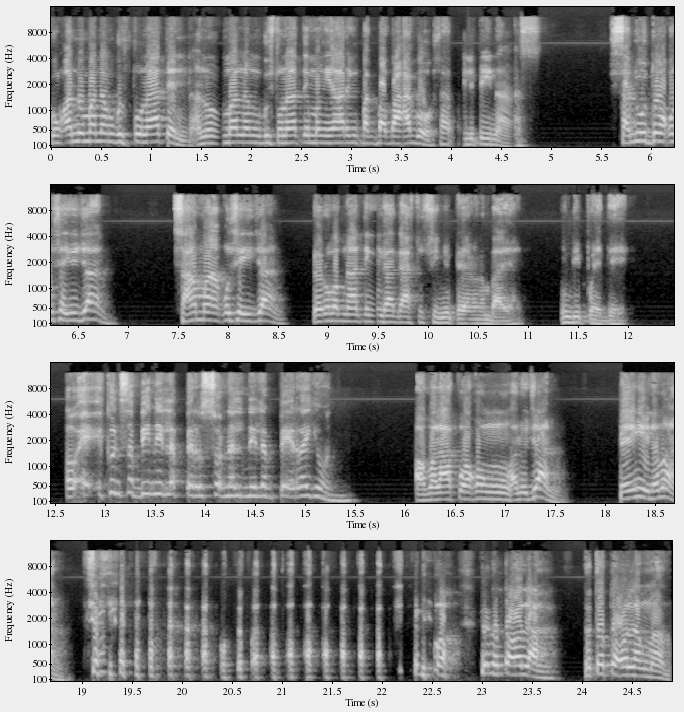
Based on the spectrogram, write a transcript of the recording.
Kung ano man ang gusto natin, ano man ang gusto natin mangyaring pagbabago sa Pilipinas, saludo ako sa iyo dyan. Sama ako sa iyo dyan. Pero huwag nating gagastusin yung pera ng bayan. Hindi pwede. O eh, eh, kung sabi nila personal nilang pera yun. Ah, wala po akong ano dyan. Pengi naman. Di ba? Sa totoo lang. Sa totoo lang, ma'am.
